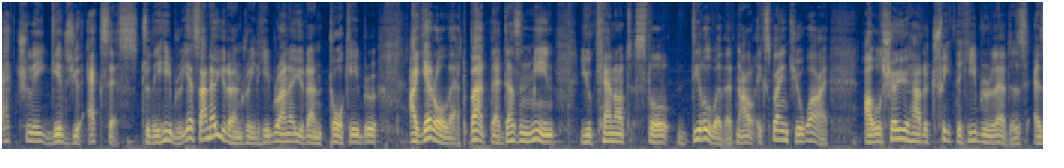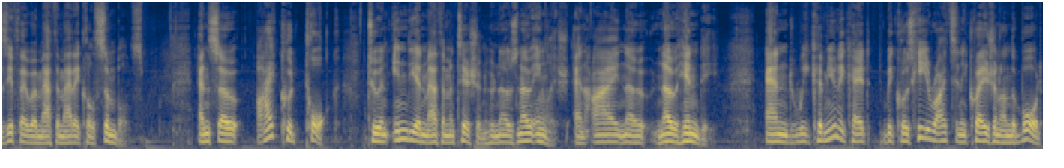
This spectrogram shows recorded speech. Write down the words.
actually gives you access to the Hebrew. Yes, I know you don't read Hebrew, I know you don't talk Hebrew, I get all that, but that doesn't mean you cannot still deal with it. And I'll explain to you why. I will show you how to treat the Hebrew letters as if they were mathematical symbols. And so I could talk to an Indian mathematician who knows no English, and I know no Hindi and we communicate because he writes an equation on the board.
